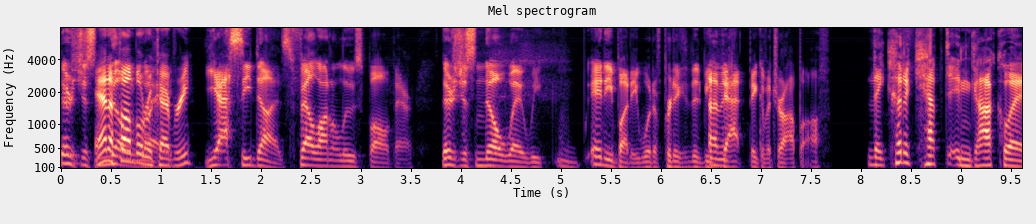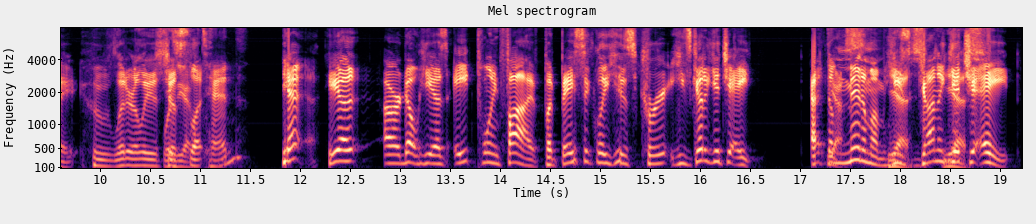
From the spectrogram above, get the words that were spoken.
There's just And a no fumble way. recovery. Yes, he does. Fell on a loose ball there. There's just no way we anybody would have predicted it'd be I mean- that big of a drop off. they could have kept Ngakoue, who literally is Was just like ten? Yeah, he has, or no, he has eight point five. But basically, his career, he's gonna get you eight at the Yes. minimum. He's Yes. gonna get you eight.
